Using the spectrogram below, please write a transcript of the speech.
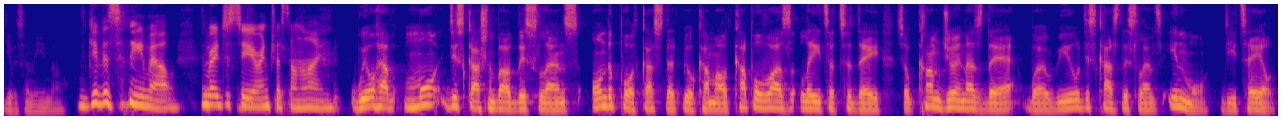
Give us an email. Give us an email. Register your interest yeah. online. We'll have more discussion about this lens on the podcast that will come out a couple of hours later today. So come join us there where we'll discuss this lens in more detail.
